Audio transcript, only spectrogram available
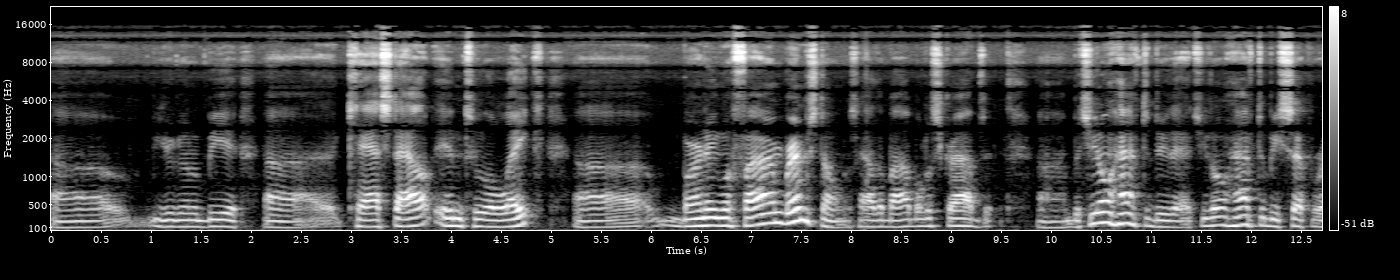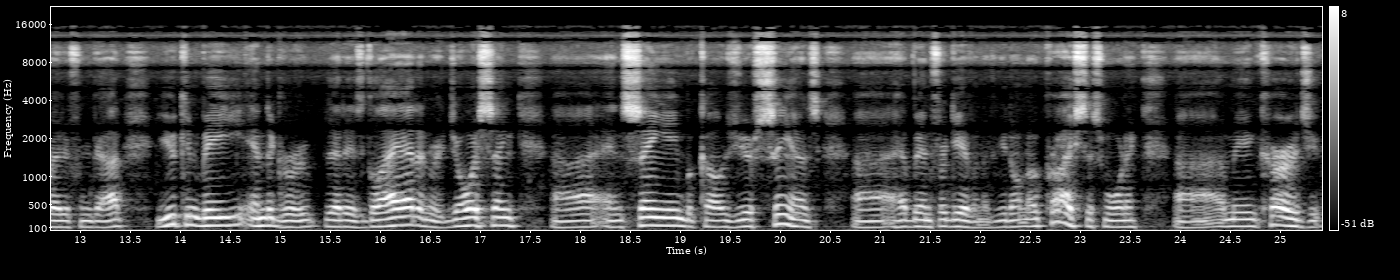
Uh, you're going to be cast out into a lake, burning with fire and brimstone. Is how the Bible describes it. Uh, but you don't have to do that. You don't have to be separated from God. You can be in the group that is glad and rejoicing uh, and singing because your sins uh, have been forgiven. If you don't know Christ this morning, let me encourage you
